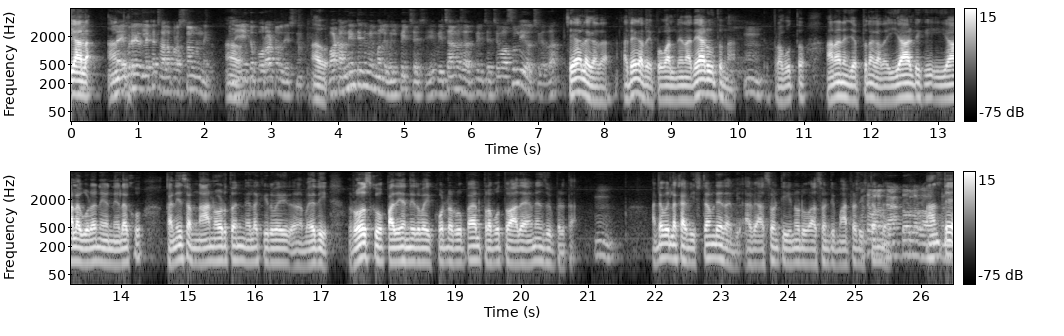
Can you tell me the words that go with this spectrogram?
ఇవాళ లైబ్రరీ లెక్క చాలా ప్రశ్నలు ఉన్నాయి అనేక పోరాటాలు చేసినాయి. వాటన్నింటిని మిమ్మల్ని పిలిపించేసి విచారణ జరిపించేసి వసూలు చేయొచ్చు కదా? చేయాలి కదా. అదే కదా ఇప్పుడు వాళ్ళు నేను అదే అడుగుతున్నా. ప్రభుత్వం అన్న నేను చెప్తున్నా కదా ఇవాళకి ఇవాళ కూడా నేను నెలకు కనీసం నా నోటితో నెలకు ఇరవై అది రోజుకు పదిహేను ఇరవై కోట్ల రూపాయలు ప్రభుత్వ ఆదాయం నేను చూపెడతా. అంటే వీళ్ళకి అవి ఇష్టం లేదు అవి. అవి అసొంటి ఇనుడు అసొంటి మాట్లాడి ఇష్టం లేదు. అంతే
